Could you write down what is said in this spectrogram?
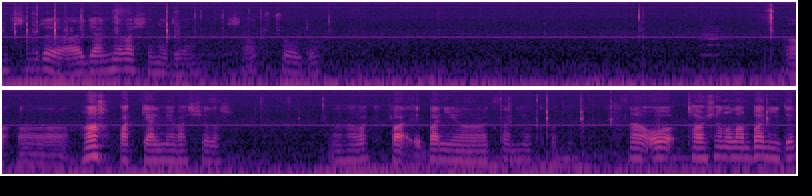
Hepsi burada ya. Gelmeye başladı ya. Saat 3 oldu. Aa, hah bak gelmeye başlıyorlar. Aha bak ba banyak banyak banyak. Ha o tavşan olan Bunny'di.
